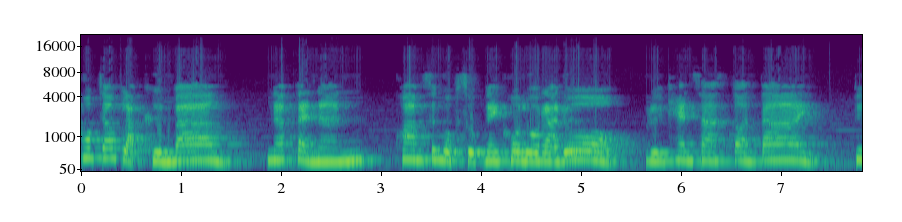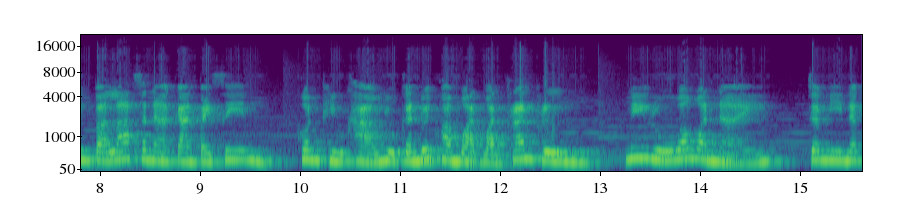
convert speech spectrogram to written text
พวกเจ้ากลับคืนบ้าง นับแต่นั้น ความสงบสุขในโคโลราโด หรือแคนซัสตอนใต้ จึงปาลาสนาการไปสิ้น คนผิวขาวอยู่กันด้วยความหวาดหวั่นพรั่นพรึง ไม่รู้ว่าวันไหน จะมีนัก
